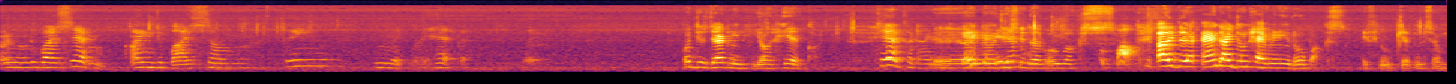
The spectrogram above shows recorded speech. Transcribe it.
I want to buy some. I need to buy some things to make my hair. What does that mean? Your haircut. Haircut. I. Uh, no, this is a- the Robux. a box. I do, and I don't have any Robux. If you give me some,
